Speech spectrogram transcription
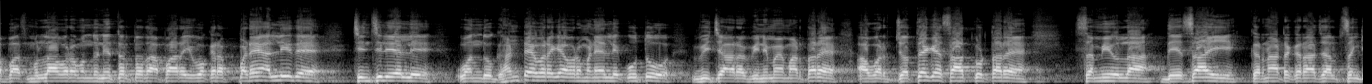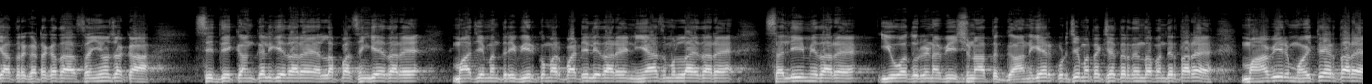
ಅಬ್ಬಾಸ್ ಮುಲ್ಲಾ ಅವರ ಒಂದು ನೇತೃತ್ವದ ಅಪಾರ ಯುವಕರ ಪಡೆ ಅಲ್ಲಿದೆ ಚಿಂಚಿಲಿಯಲ್ಲಿ ಒಂದು ಗಂಟೆವರೆಗೆ ಅವರ ಮನೆಯಲ್ಲಿ ಕೂತು ವಿಚಾರ ವಿನಿಮಯ ಮಾಡ್ತಾರೆ. ಅವರ ಜೊತೆಗೆ ಸಾಥ್ ಕೊಡ್ತಾರೆ. ಸಮೀವುಲ್ಲಾ ದೇಸಾಯಿ, ಕರ್ನಾಟಕ ರಾಜ್ಯ ಅಲ್ಪಸಂಖ್ಯಾತರ ಘಟಕದ ಸಂಯೋಜಕ ಸಿದ್ದಿಕ್ ಅಂಕಲ್ಗೆ ಇದ್ದಾರೆ, ಯಲ್ಲಪ್ಪ ಸಿಂಗೆ ಇದ್ದಾರೆ, ಮಾಜಿ ಮಂತ್ರಿ ವೀರ್ ಕುಮಾರ್ ಪಾಟೀಲ್ ಇದ್ದಾರೆ, ನಿಯಾಜ್ ಮುಲ್ಲಾ ಇದ್ದಾರೆ, ಸಲೀಂ ಇದ್ದಾರೆ, ಯುವ ದುರಿಣ ವಿಶ್ವನಾಥ್ ಗಾನ್ಗೇರ್ ಕುರ್ಚಿ ಮತಕ್ಷೇತ್ರದಿಂದ ಬಂದಿರ್ತಾರೆ, ಮಹಾವೀರ್ ಮೊಯ್ತೆ ಇರ್ತಾರೆ,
